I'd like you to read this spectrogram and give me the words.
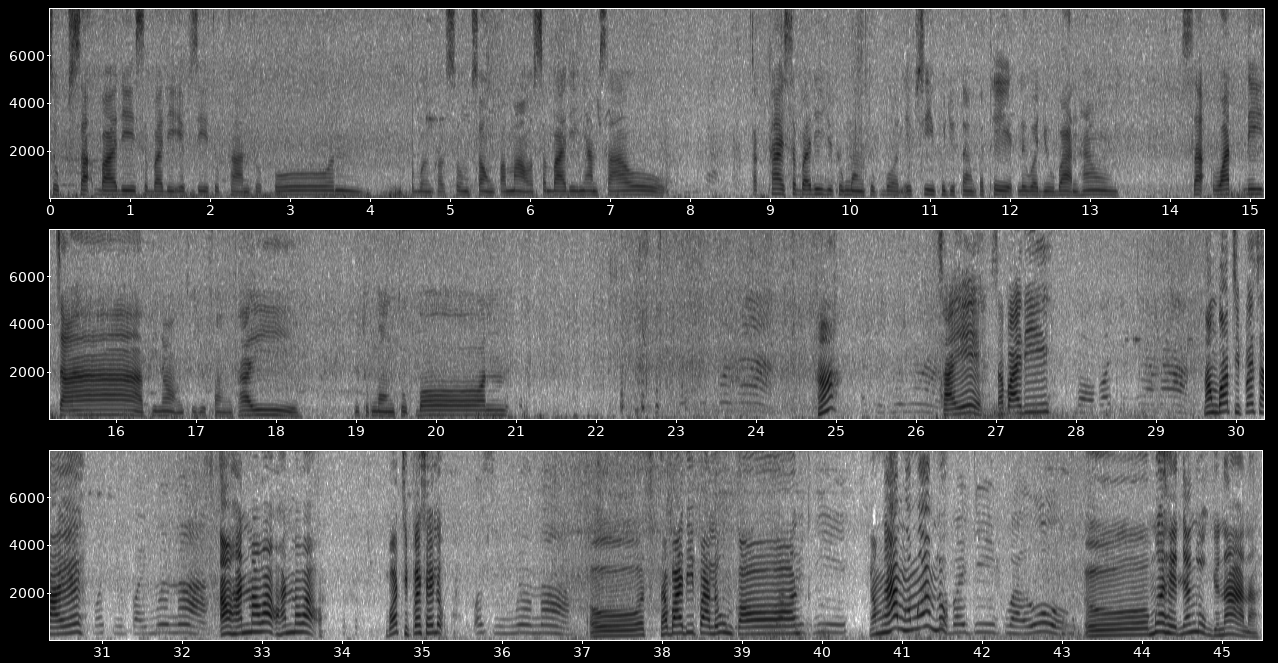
สุขสบายดีสบายดีเอฟซีทุกท่านทุกคนเบิ่งเขาสมส่องปลาเมาสบายดียามเช้า ทักทายสบายดีอยู่ทุกมองทุกบอนเอฟซีผู้อยู่ต่างประเทศหรือว่าอยู่บ้านเฮาสวัสดีจ้า พี่น้องที่อยู่ฝั่งไทย อยู่ทุกมองทุกบอนฮะใส่สบายดี บอกว่าสิเมื่อห น้าน้องบอสจิไปใส่ว่าสิไปเมื่อหน้าเอาหันมาเว่าหันมาเว่าบอสจิไปใส่ลูกว่าสิเมื่อหน้าโอ้สบายดีป้าลุงก่อไปนดีงามงามงามงามๆลูกไปดีกว่าลูกเออเมื่อเห็ดหยังลูกอยู่หน้าน่ะ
